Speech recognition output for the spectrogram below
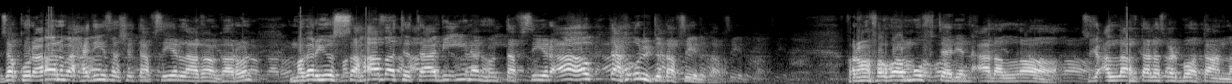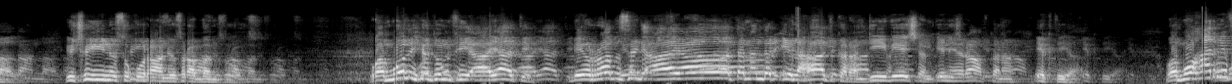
إذا قرآن وحديث شو تفسير لاغان كارون، مگر يو صحابة تابعين هن تفسير أو تقلت تفسير فرما فهو مفتر على الله. سجو الله تعالى سبحانه بوهتان لاغان يشين سو قرآن يسرى بنسوس وملحد فی آیاته بے رب سنگ آیات اندر الہاد کرن. ڈیویشن انحراف کرن. اختیار. ومحرف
